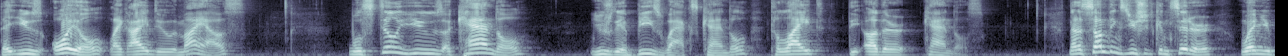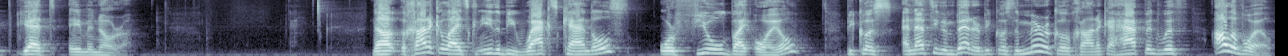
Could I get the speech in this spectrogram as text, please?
that use oil, like I do in my house, will still use a candle usually a beeswax candle, to light the other candles. Now, there's some things you should consider when you get a menorah. Now, the Hanukkah lights can either be wax candles or fueled by oil, because, and that's even better because the miracle of Hanukkah happened with olive oil.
